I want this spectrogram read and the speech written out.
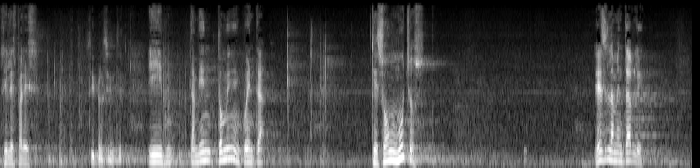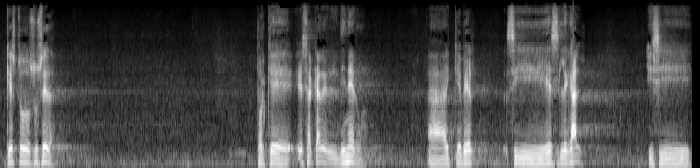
si les parece. Sí, presidente. Y también tomen en cuenta que son muchos. Es lamentable que esto suceda, porque es sacar el dinero. Hay que ver si es legal y si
